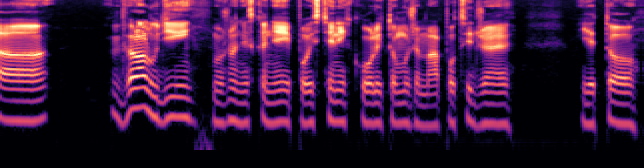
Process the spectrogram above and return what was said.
Uh, veľa ľudí možno dneska nie je poistených kvôli tomu, že má pocit, že je to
